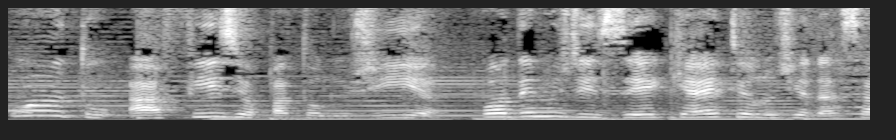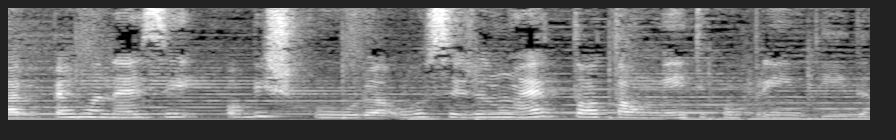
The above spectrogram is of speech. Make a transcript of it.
Quanto à fisiopatologia, podemos dizer que a etiologia da SAB permanece obscura, ou seja, não é totalmente compreendida.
